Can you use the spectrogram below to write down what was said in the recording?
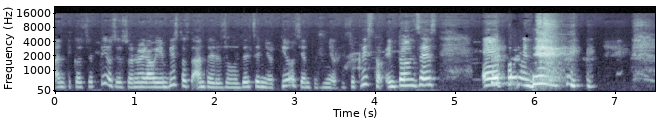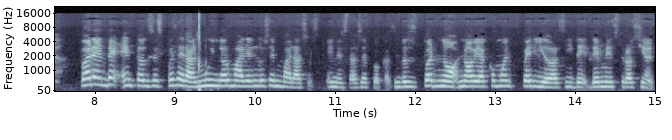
anticonceptivos, eso no era bien visto ante los ojos del Señor Dios y ante el Señor Jesucristo. Entonces, eh, por ende... Por ende, entonces, pues eran muy normales los embarazos en estas épocas. Entonces, pues no, no había como el periodo así de, menstruación.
